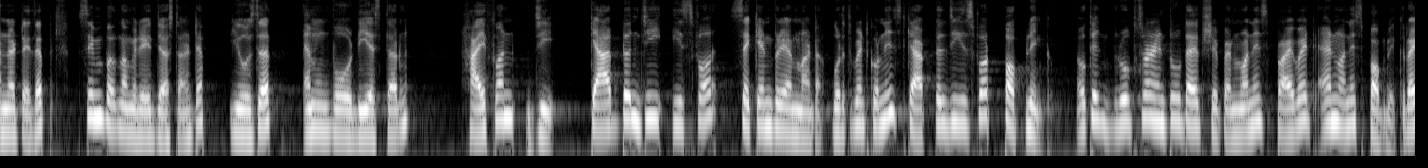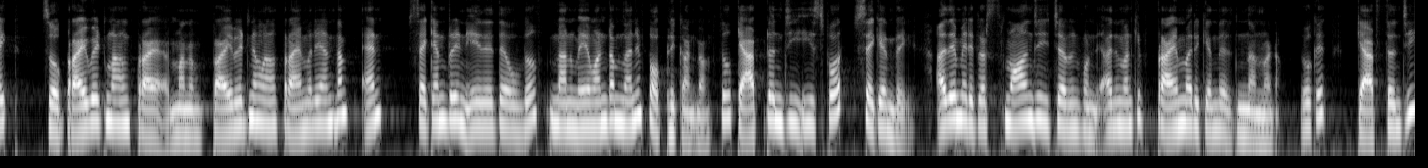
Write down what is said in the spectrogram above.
అన్నట్టయితే సింపుల్గా మీరు ఏం చేస్తారంటే user MOD turn hyphen G. Capital G is for secondary అనమాట గుర్తుపెట్టుకోండి capital G is for public. Okay గ్రూప్స్లో నేను టూ టైప్స్ చెప్పాను. One is private and one is public right? So private మనం ప్రై మనం ప్రైవేట్ని మనం ప్రైమరీ అంటాం అండ్ సెకండరీ ఏదైతే ఉందో మనం ఏమంటాం దాన్ని? పబ్లిక్ అంటాం. So capital G is for secondary అదే మీరు ఇక్కడ స్మాల్ జీ ఇచ్చారనుకోండి అది మనకి ప్రైమరీ కింద వెళ్తుంది అనమాట ఓకే క్యాపిటల్ జీ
